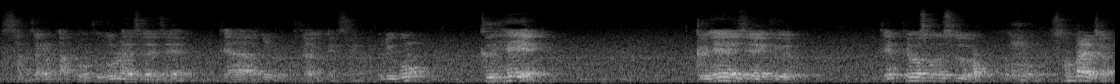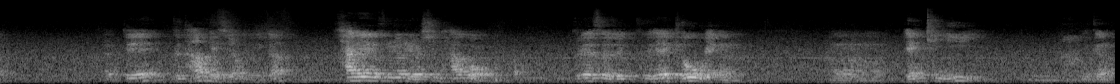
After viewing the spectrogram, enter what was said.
상장을 받고 그걸로 해서 이제 대학을 들어가게 됐어요. 그리고 그 해에 그 해에 이제 그 대표 선수 어, 선발전 할때그 다음 해죠. 그러니까 하계 훈련을 열심히 하고 그래서 이제 그 해 겨울에는 어, 랭킹 2위 그러니까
